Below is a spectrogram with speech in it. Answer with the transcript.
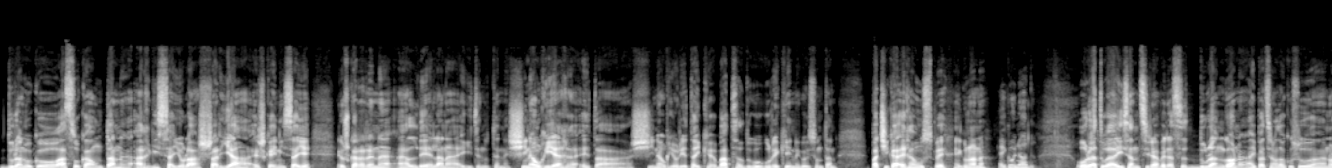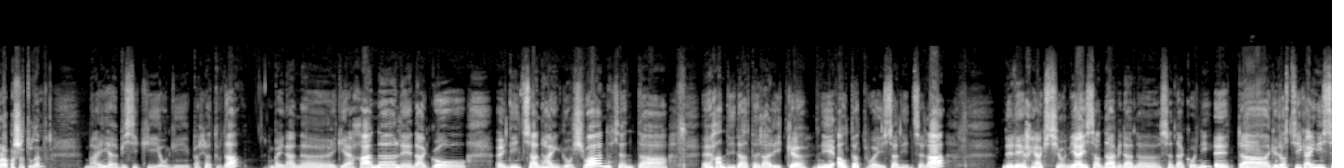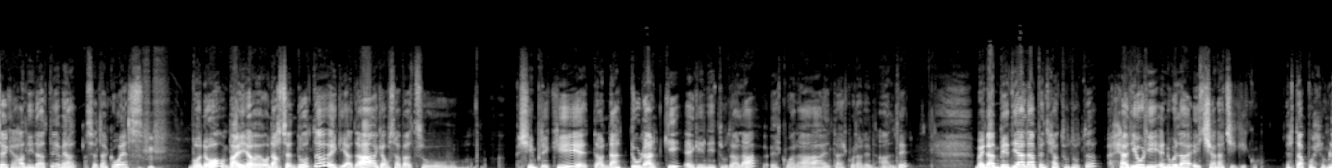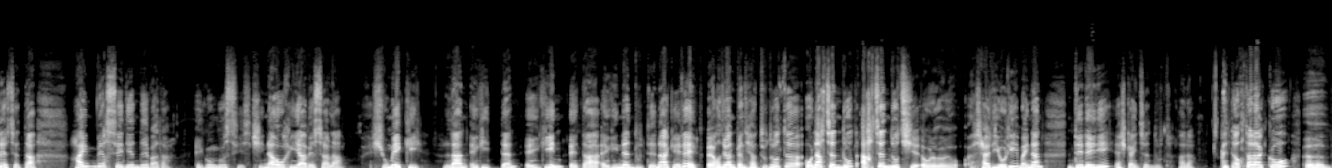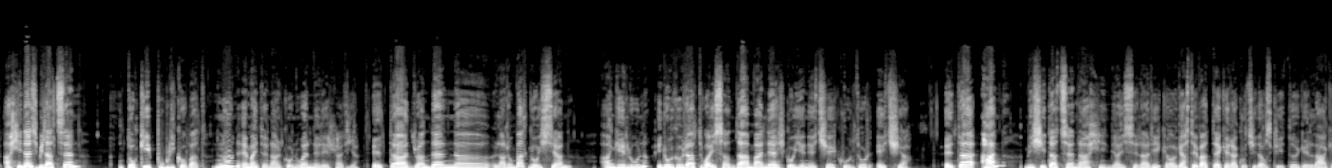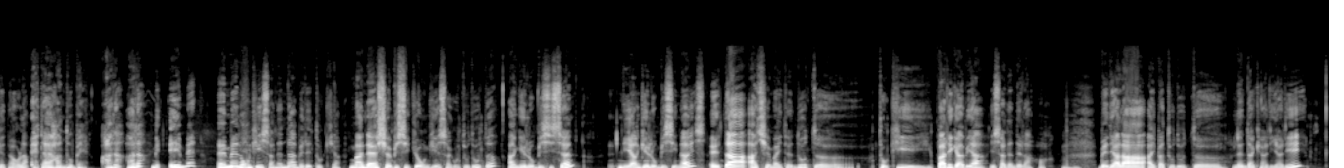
Durangoko azoka hontan argi zaiola saria eskaini zaie Euskararen alde lana egiten duten sinaurier eta sinauri horietaik bat dugu gurekin goizuntan. Patxika erramuzpe, egunan? Egunan. Horatua izan zira, beraz Durangon, aipatzen aldakuzu eh, nora pasatu den? Bai, eh, biziki ongi pasatu da. Baina uh, egia jan, lehenago, endintzan hain goxuan, zenta eh, handidatelarik uh, ni autatua izan nintzela. Nire reakzionia izan da, minan uh, zendako ni. Eta geroztik hainizek handidate, minan zendako ez. Bono, bai, uh, onartzen dut, egia da, gauza batzu simpliki eta naturalki egin ditu dela, eskuara eta eskuararen alde. Baina bediala pentsatu dut, jari hori enduela etxan atxikiko. Ez da posible, eta hain berze diende bada, egun guziz, sina horria bezala, xumeki lan egiten, egin eta eginen dutenak ere. Mhm. pentsatu dut, onartzen dut, hartzen dut jari hori, baina deneri eskaintzen dut. Ara. Eta hortarako, uh, ahinaz bilatzen, toki publiko bat, nun emaiten alko nuen nire jaria. Eta joan den uh, larun bat goizian, angelun, inauguratua izan da manez goienetxe kultur etxea. Eta han, bisitatzen nahi daizelarik, gazte batek erakutsi dauzkit gelak eta hola, eta errandu be, ara, ara, me hemen, hemen ongi izanen da bere tokia. Manez biziki ongi ezagutu dut, angelo bizi zen, ni angelu bizi naiz, eta atxe maiten dut uh, toki paregabea izanen dela hor. Mm -hmm. Bediala aipatu dut uh, lendakariari,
